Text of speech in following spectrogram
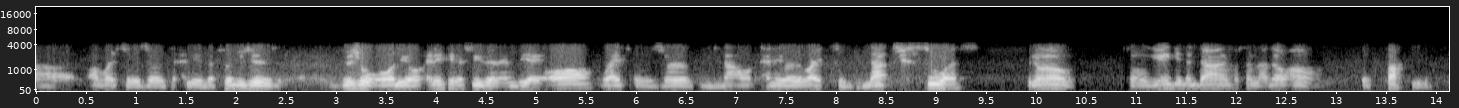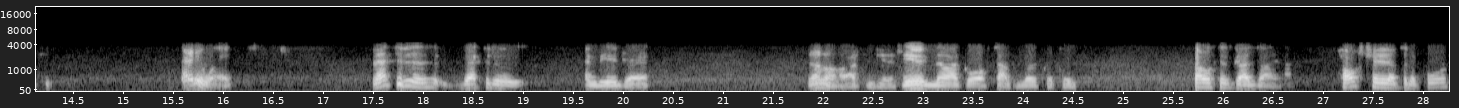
Uh, all rights are reserved to any of the footages, visual, audio, anything that's used in NBA. All rights are reserved. We do not own any of the rights, so do not sue us. We don't own. So you ain't getting a dime for something I don't own. So fuck you. Anyway, back to the back to the NBA draft. I don't know how I can get it. You didn't know I go off topic very quickly. Pelicans got Zion. Hawks traded up to the fourth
